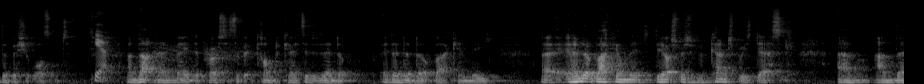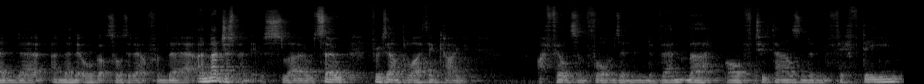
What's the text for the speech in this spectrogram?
the bishop wasn't. Yeah. And that then made the process a bit complicated. It ended up, it ended up back in the, uh, it ended up back on the, the Archbishop of Canterbury's desk. Um, and then uh, and then it all got sorted out from there, and that just meant it was slow. So, for example, I think I I filled some forms in in November of 2015.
